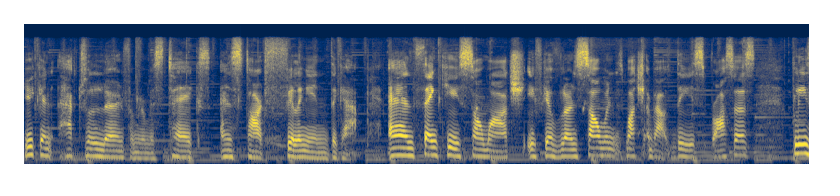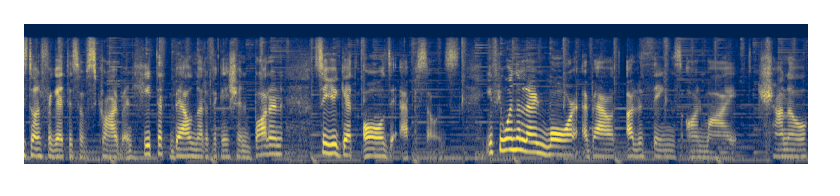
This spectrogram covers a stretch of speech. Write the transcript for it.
you can actually learn from your mistakes and start filling in the gap. And thank you so much. If you've learned so much about this process, please don't forget to subscribe and hit that bell notification button so you get all the episodes. If you want to learn more about other things on my channel,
